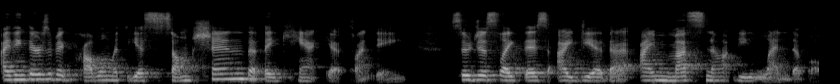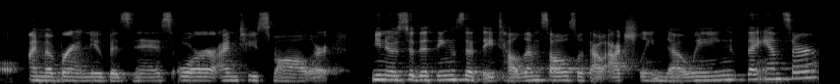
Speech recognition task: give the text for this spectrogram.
I think there's a big problem with the assumption that they can't get funding. So just like this idea that I must not be lendable. I'm a brand new business or I'm too small or you know so the things that they tell themselves without actually knowing the answer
